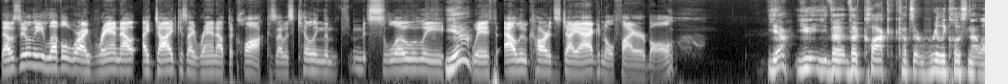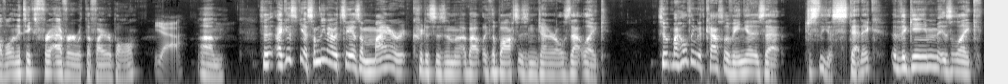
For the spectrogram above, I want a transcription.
That was the only level where I ran out. I died because I ran out the clock because I was killing them slowly Yeah, with Alucard's diagonal fireball. yeah. You, you the the clock cuts it really close in that level, and it takes forever with the fireball. Yeah, Um, so I guess yeah, something I would say as a minor criticism about like the bosses in general is that like, so my whole thing with Castlevania is that just the aesthetic of the game is like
